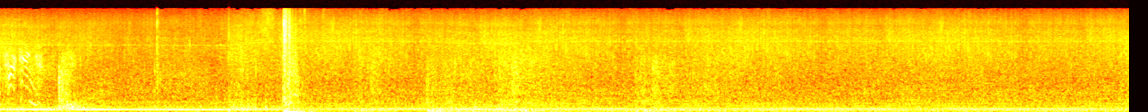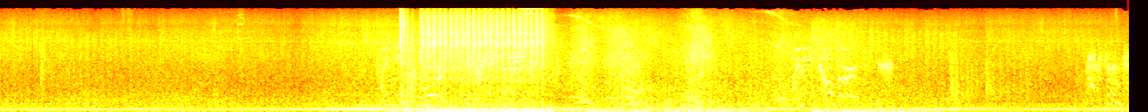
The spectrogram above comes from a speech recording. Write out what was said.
Attacking! I need support! I need cover! Excellent!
